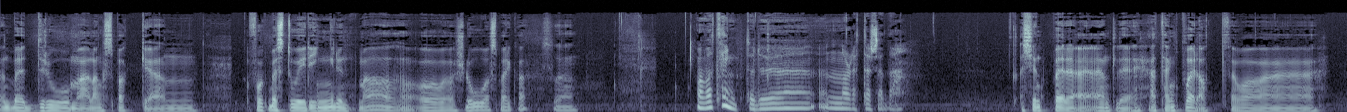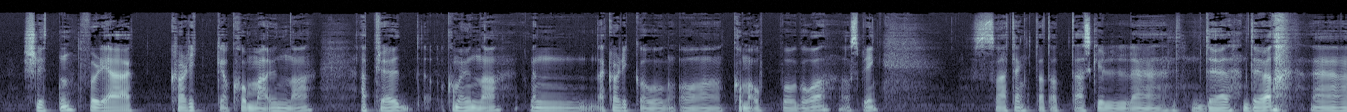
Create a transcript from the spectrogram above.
Den bare dro meg langs bakken. Folk bare sto i ring rundt meg og, slo og sparka. Og hva tenkte du når dette skjedde? Jeg kjente bare egentlig Jeg tenkte bare at det var eh, slutten, fordi jeg klarte ikke å komme meg unna. Jeg prøvde å komme meg unna, men jeg klarte ikke å, å komme meg opp og gå og springe. Så jeg tenkte at, at jeg skulle eh, dø, dø da, eh,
